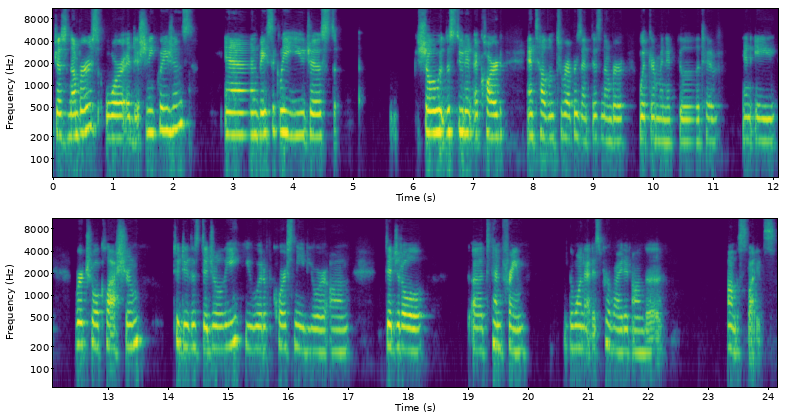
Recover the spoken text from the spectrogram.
just numbers or addition equations. And basically you just show the student a card and tell them to represent this number with their manipulative in a virtual classroom to do this digitally, you would of course need your um, digital uh, 10 frame, the one that is provided on the, on the slides.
